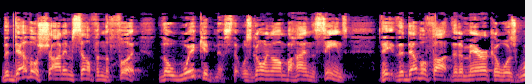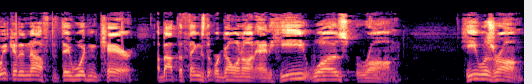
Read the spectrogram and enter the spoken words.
The devil shot himself in the foot. The wickedness that was going on behind the scenes. The, the devil thought that America was wicked enough that they wouldn't care about the things that were going on. And he was wrong. He was wrong.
